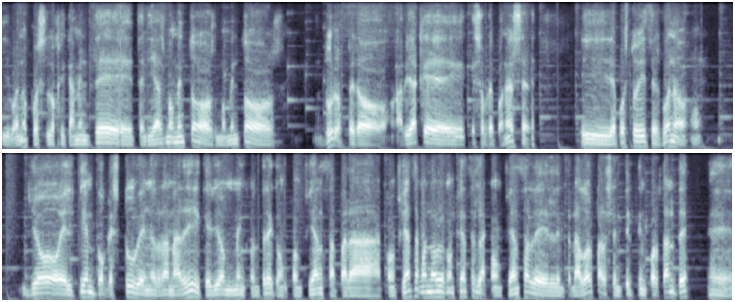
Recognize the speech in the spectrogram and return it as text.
y bueno, pues lógicamente tenías momentos, momentos duros, pero había que, que sobreponerse. Y después tú dices, bueno, yo el tiempo que estuve en el Real Madrid, que yo me encontré con confianza para... Confianza, cuando hablo de confianza, es la confianza del entrenador para sentirte importante. Eh,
